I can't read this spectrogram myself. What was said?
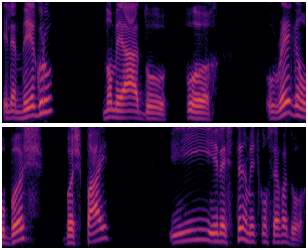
Ele é negro, nomeado por o Reagan, o Bush, Bush pai, e ele é extremamente conservador.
